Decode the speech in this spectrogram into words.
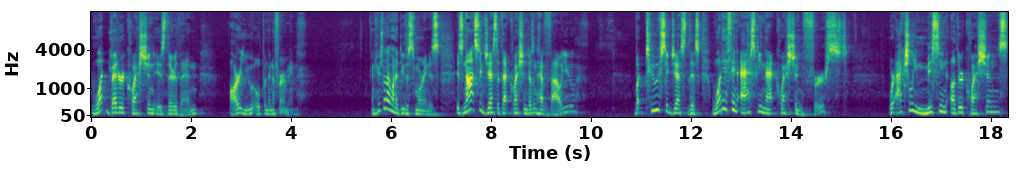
what better question is there then are you open and affirming? And here's what I want to do this morning is, is not suggest that that question doesn't have value, but to suggest this. What if in asking that question first, we're actually missing other questions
